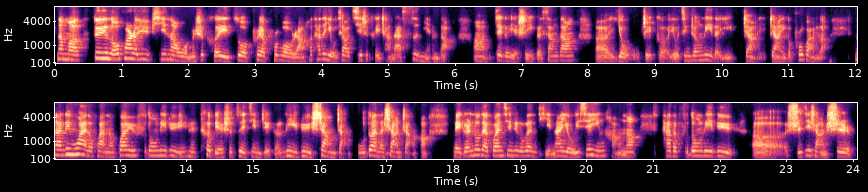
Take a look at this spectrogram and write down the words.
那么对于楼花的预批呢，我们是可以做 pre-approval，然后它的有效期是可以长达四年的啊，这个也是一个相当呃有这个有竞争力的一这样这样一个 program 了。那另外的话呢，关于浮动利率，因为特别是最近这个利率上涨，不断的上涨哈，每个人都在关心这个问题。那有一些银行呢，它的浮动利率呃实际上是。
